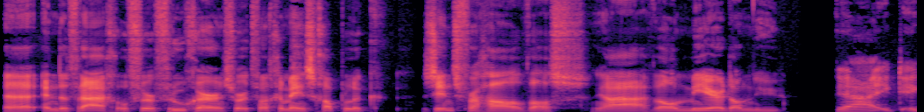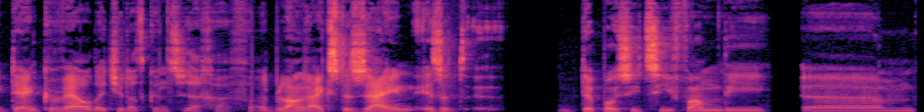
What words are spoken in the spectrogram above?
Uh, en de vraag of er vroeger een soort van gemeenschappelijk zinsverhaal was, ja, wel meer dan nu. Ja, ik, ik denk wel dat je dat kunt zeggen. Het belangrijkste zijn is het de positie van die um,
